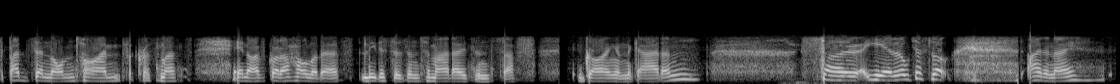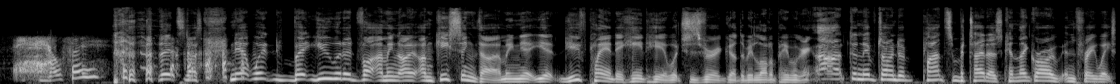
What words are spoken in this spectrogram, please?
spuds in on time for Christmas. And I've got a whole lot of lettuces and tomatoes and stuff growing in the garden. So, yeah, it'll just look, I don't know, healthy. That's nice. Now, but you would advise. I mean, I, I'm guessing though. I mean, you, you, you've planned ahead here, which is very good. There'll be a lot of people going, "Oh, I didn't have time to plant some potatoes. Can they grow in three weeks?"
